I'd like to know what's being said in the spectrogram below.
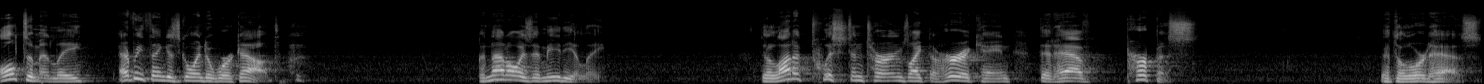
ultimately everything is going to work out, but not always immediately. There are a lot of twists and turns, like the hurricane, that have purpose that the Lord has.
